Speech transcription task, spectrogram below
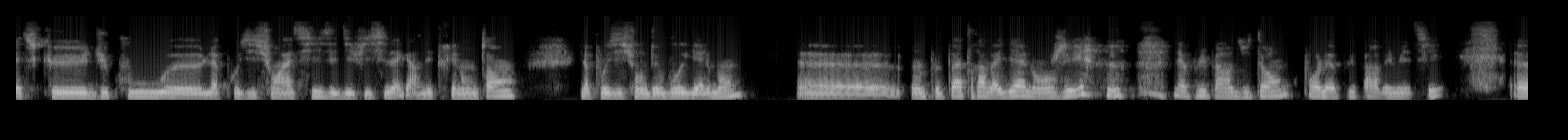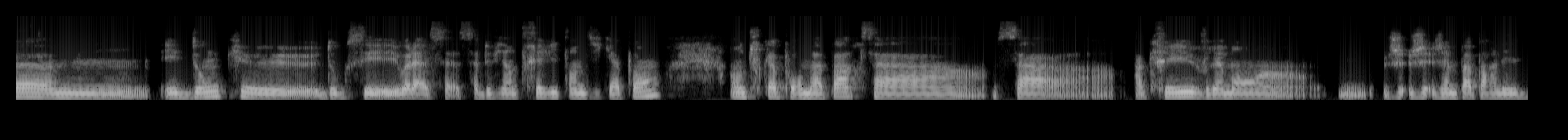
parce que du coup, euh, la position assise est difficile à garder très longtemps, la position debout également. Euh, on ne peut pas travailler allongé la plupart du temps pour la plupart des métiers. Euh, et donc, donc voilà, ça, devient très vite handicapant. En tout cas, pour ma part, ça, ça a créé vraiment. Un, j'aime pas parler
